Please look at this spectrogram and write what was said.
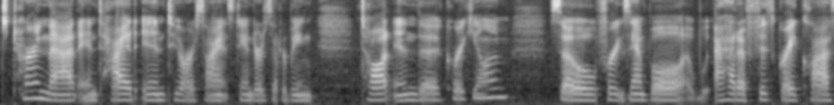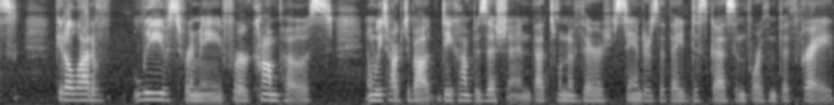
to turn that and tie it into our science standards that are being taught in the curriculum. So, for example, I had a fifth grade class get a lot of leaves for me for compost and we talked about decomposition. That's one of their standards that they discuss in fourth and fifth grade.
